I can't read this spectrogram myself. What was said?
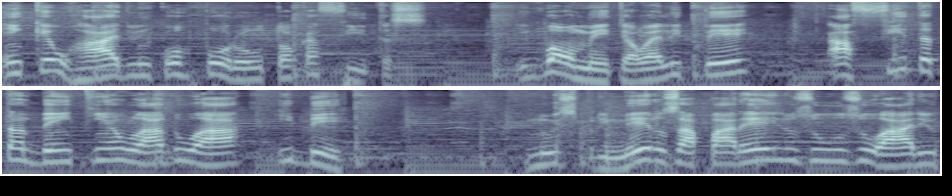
em que o rádio incorporou o toca-fitas. Igualmente ao LP, a fita também tinha o lado A e B. Nos primeiros aparelhos, o usuário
